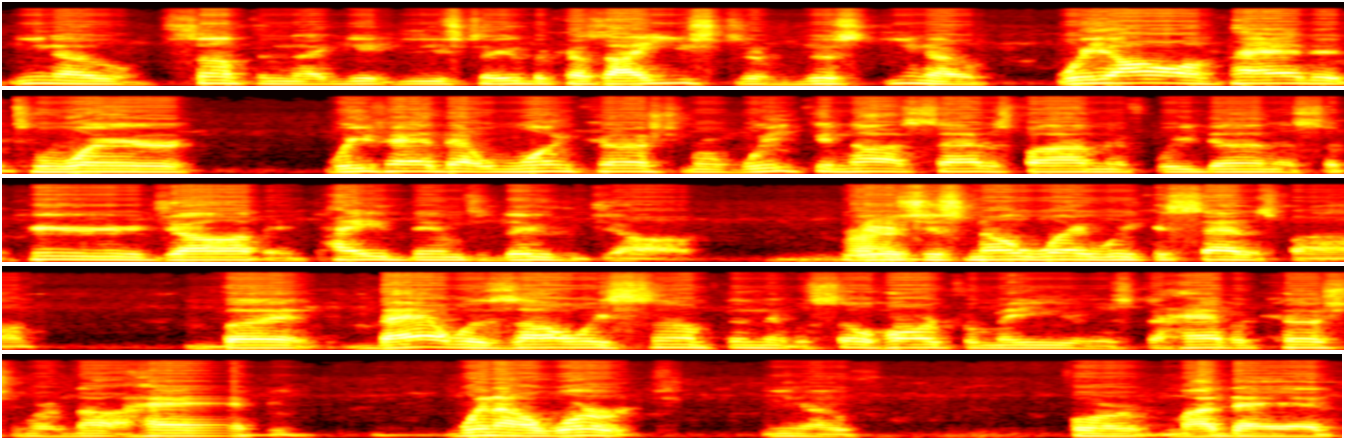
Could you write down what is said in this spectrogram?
you know, something I get used to because I used to just, you know, we all have had it to where we've had that one customer, we cannot satisfy them if we done a superior job and paid them to do the job. Right. There's just no way we could satisfy them. But that was always something that was so hard for me was to have a customer not happy when I worked, you know, for my dad.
